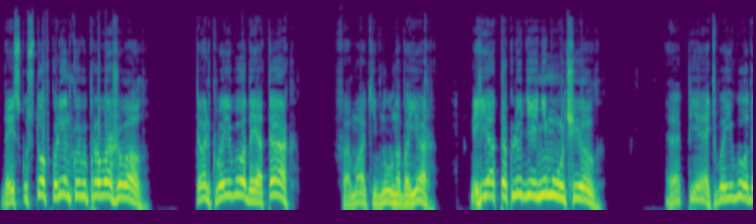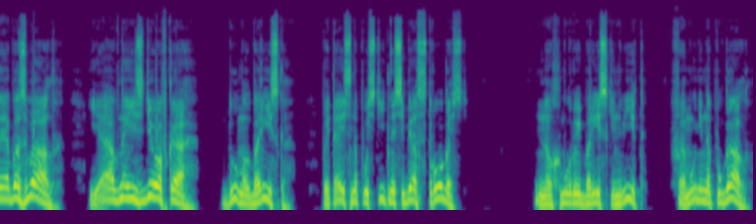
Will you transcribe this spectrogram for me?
да из кустов коленку выпроваживал. Только воевода я так, Фома кивнул на бояр. «Я так людей не мучил!» «Опять воеводой обозвал! Явная издевка!» — думал Бориска, пытаясь напустить на себя строгость. Но хмурый Борискин вид Фому не напугал,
